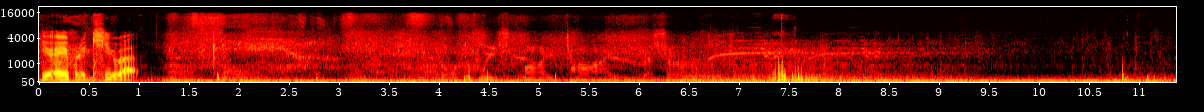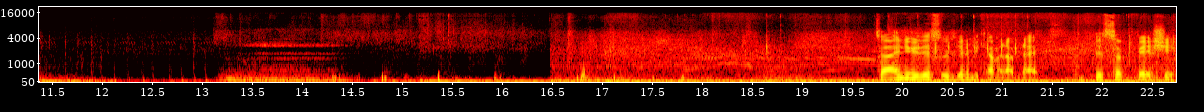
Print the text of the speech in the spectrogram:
you're able to queue up. So I knew this was going to be coming up next. This looked fishy.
